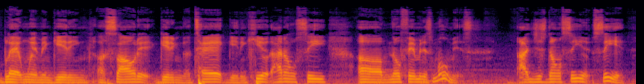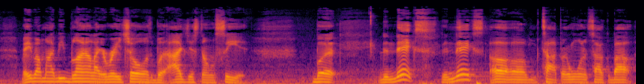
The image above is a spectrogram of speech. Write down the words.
black women getting assaulted, getting attacked, getting killed. I don't see um, no feminist movements. I just don't see it. See it. Maybe I might be blind like Ray Charles, but I just don't see it. But the next, the next um, topic I want to talk about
